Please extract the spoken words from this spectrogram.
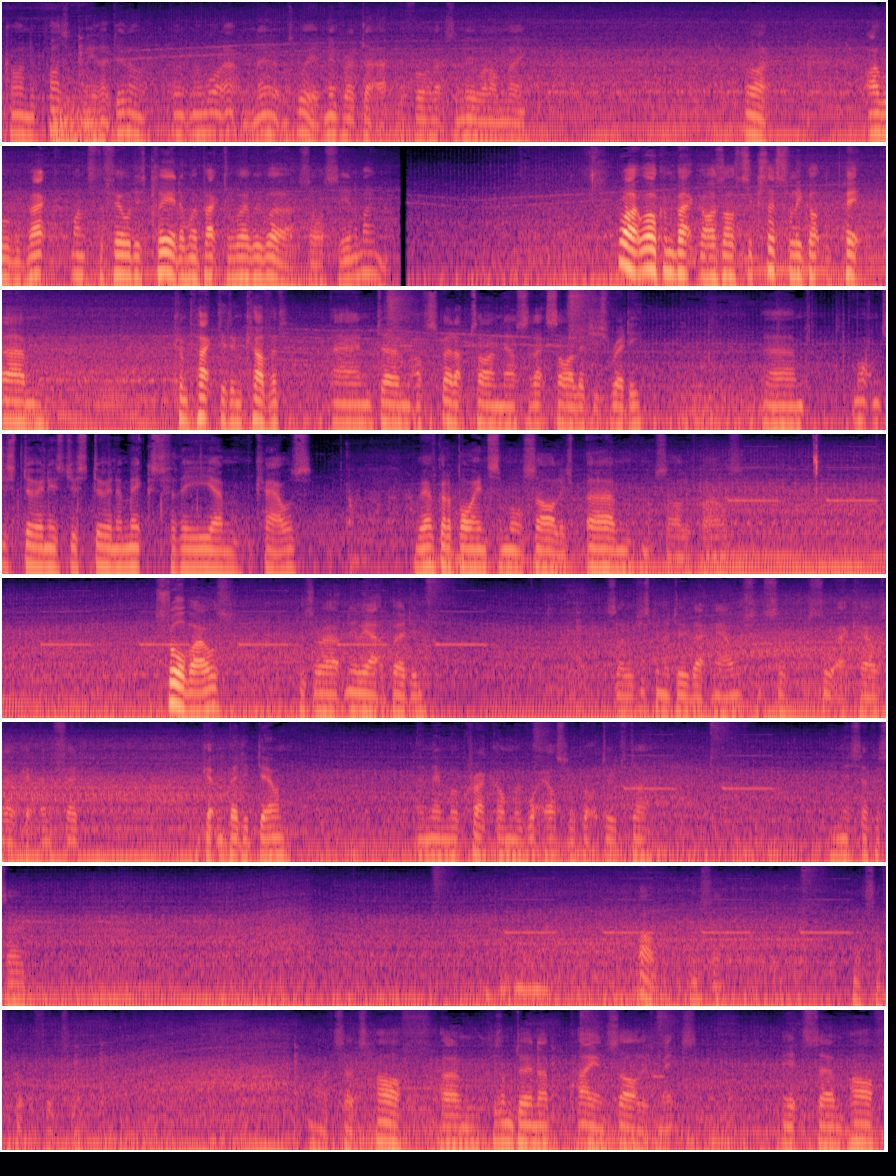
kind of puzzled me that did. I don't know what happened there. It was weird. Never had that happen before. That's a new one on me. Right. I will be back once the field is cleared and we're back to where we were. So I'll see you in a moment. Right, welcome back guys. I've successfully got the pit um, compacted and covered and um, I've sped up time now so that silage is ready. Um, what I'm just doing is just doing a mix for the um, cows we have got to buy in some more silage, um, not silage bales, straw bales, because they're out, nearly out of bedding. So we're just going to do that now, sort, sort our cows out, get them fed, get them bedded down, and then we'll crack on with what else we've got to do today in this episode. Oh, Yes, I forgot the foot Right, so it's half, because um, I'm doing a hay and silage mix, it's um, half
